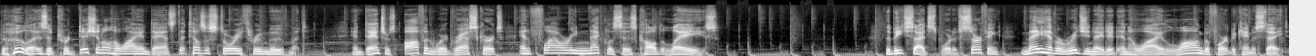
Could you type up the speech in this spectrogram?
The hula is a traditional Hawaiian dance that tells a story through movement and dancers often wear grass skirts and flowery necklaces called leis. The beachside sport of surfing may have originated in Hawaii long before it became a state.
